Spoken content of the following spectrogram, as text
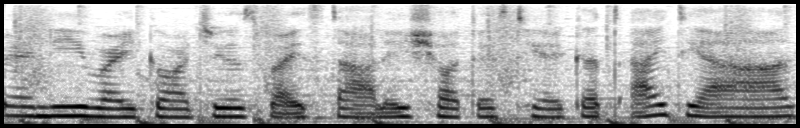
trendy, very gorgeous, very stylish, shortest haircut ideas.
